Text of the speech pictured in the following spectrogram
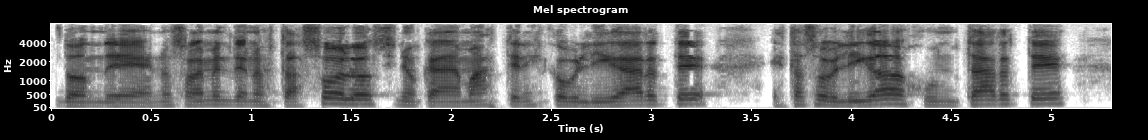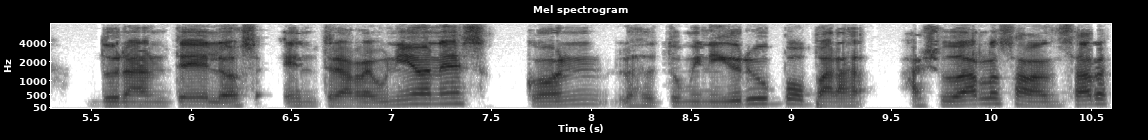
donde no solamente no estás solo, sino que además tenés que obligarte, estás obligado a juntarte durante los entre reuniones con los de tu minigrupo para ayudarlos a avanzar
